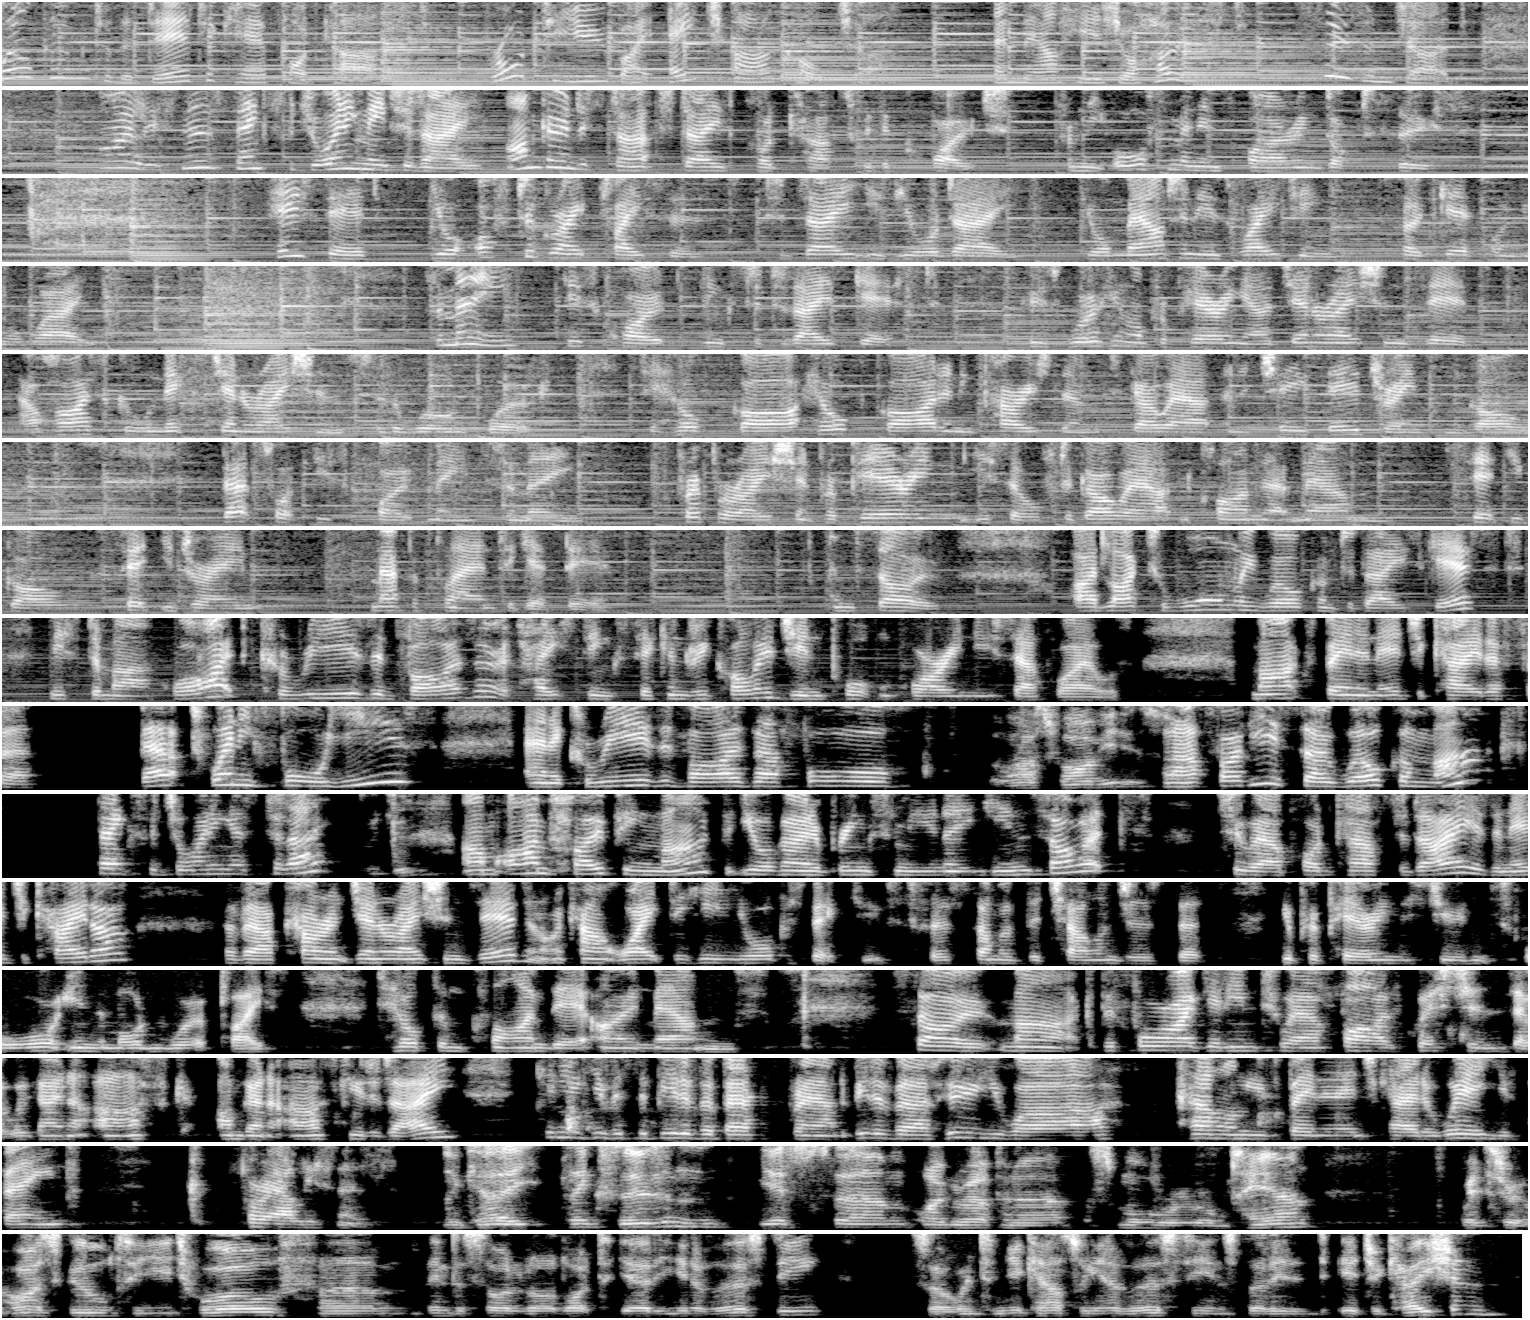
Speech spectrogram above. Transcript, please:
Welcome to the Dare to Care podcast, brought to you by HR Culture. And now here's your host, Susan Judd. Hi, listeners. Thanks for joining me today. I'm going to start today's podcast with a quote from the awesome and inspiring Dr. Seuss. He said, You're off to great places. Today is your day. Your mountain is waiting, so get on your way. For me, this quote links to today's guest, who's working on preparing our Generation Z, our high school next generations for the world of work, to help guide, help guide and encourage them to go out and achieve their dreams and goals. That's what this quote means for me. Preparation, preparing yourself to go out and climb that mountain, set your goal, set your dream, map a plan to get there. And so, I'd like to warmly welcome today's guest, Mr. Mark White, Careers Advisor at Hastings Secondary College in Port Macquarie, New South Wales. Mark's been an educator for about 24 years and a careers advisor for the last five years. the last five years. So, welcome, Mark. Thanks for joining us today. Thank you. Um, I'm hoping, Mark, that you're going to bring some unique insights to our podcast today as an educator of our current Generation Z, and I can't wait to hear your perspectives for some of the challenges that you're preparing the students for in the modern workplace to help them climb their own mountains. So, Mark, before I get into our five questions that we're going to ask, I'm going to ask you today. Can you give us a bit of a background, a bit of a who you are, how long you've been an educator, where you've been, for our listeners? Okay, thanks, Susan. Yes, um, I grew up in a, a small rural town. Went through high school to year 12, um, then decided I'd like to go to university. So I went to Newcastle University and studied education.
